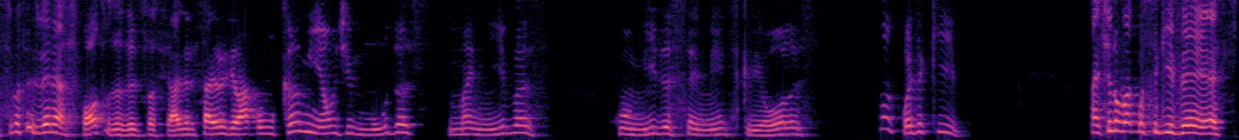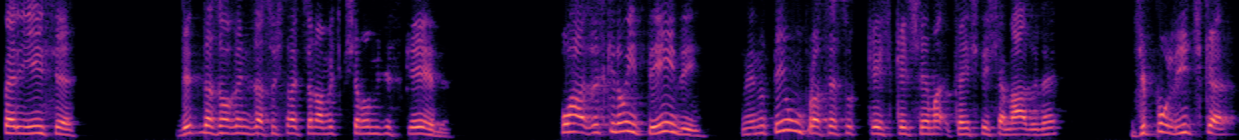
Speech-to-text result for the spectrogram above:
Se vocês verem as fotos nas redes sociais, eles saíram de lá com um caminhão de mudas, manivas, comidas, sementes crioulas. Uma coisa que a gente não vai conseguir ver essa experiência dentro das organizações tradicionalmente que chamamos de esquerda. Por razões que não entendem né? Não tem um processo que, que, chama, que a gente tem chamado né, de política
